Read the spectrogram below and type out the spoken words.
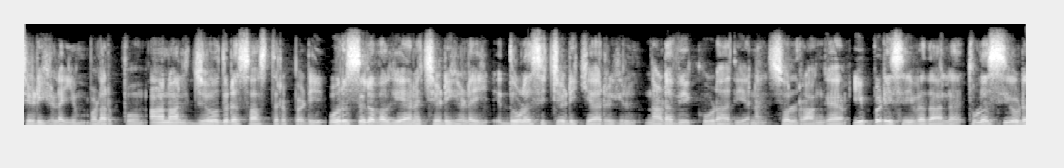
செடிகளையும் வளர்ப்போம். ஆனால் ஜோதிட சாஸ்திரப்படி ஒரு சில வகையான செடிகளை துளசி செடிக்கு அருகில் நடவே கூடாது என சொல்றாங்க. இப்படி செய்வதால துளசியோட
